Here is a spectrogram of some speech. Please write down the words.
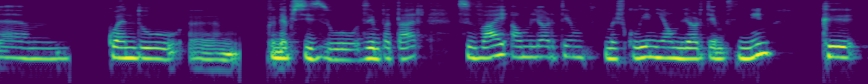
ahm, quando, ahm, quando é preciso desempatar, se vai ao melhor tempo masculino e ao melhor tempo feminino, que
